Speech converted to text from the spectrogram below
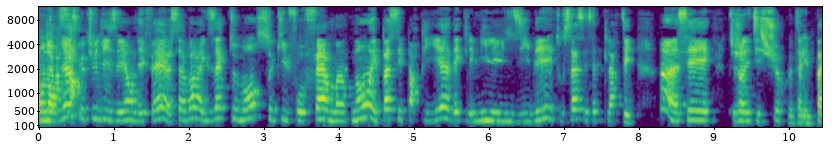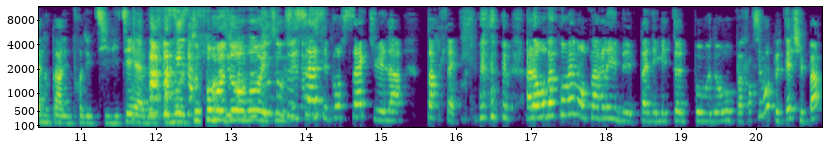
on, en revient à ce que tu disais, en effet, euh, savoir exactement ce qu'il faut faire maintenant et pas s'éparpiller avec les mille et une idées et tout ça, c'est cette clarté. Ah, c'est, j'en étais sûre que tu n'allais pas nous parler de productivité avec le Pomodoro et tout. C'est ça, c'est pour ça que tu es là. Parfait. Alors, on va quand même en parler, des, pas des méthodes Pomodoro, pas forcément, peut-être, je sais pas.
